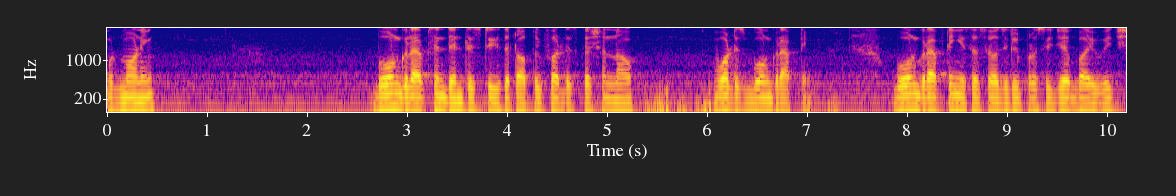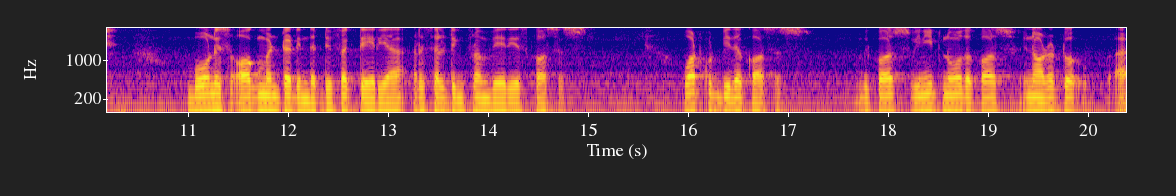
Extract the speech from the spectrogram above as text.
Good morning. Bone grafts in dentistry is the topic for discussion now. What is bone grafting? Bone grafting is a surgical procedure by which bone is augmented in the defect area resulting from various causes. What could be the causes? Because we need to know the cause in order to uh,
